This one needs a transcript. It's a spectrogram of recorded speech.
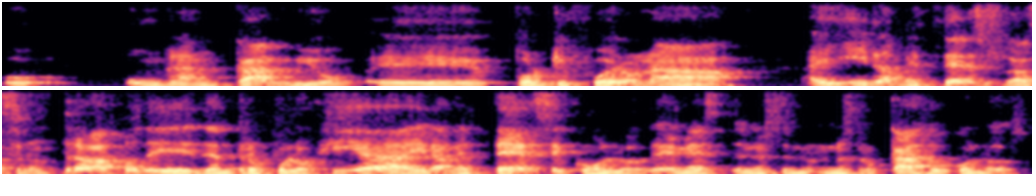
un gran cambio eh, porque fueron a, ir a meterse, a hacer un trabajo de, antropología, a ir a meterse con los, en, este, nuestro, caso, con los,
